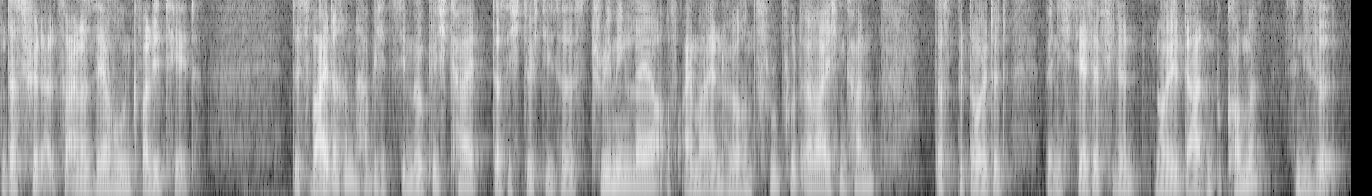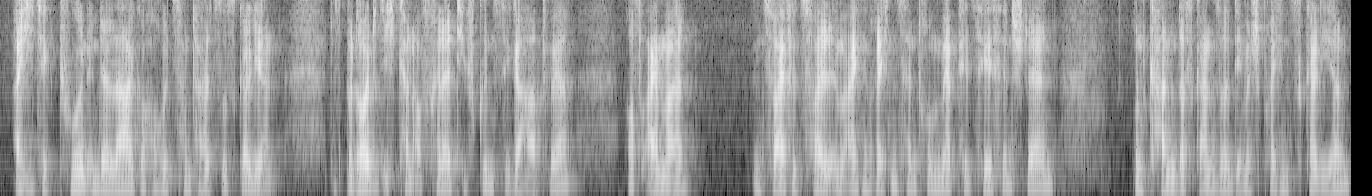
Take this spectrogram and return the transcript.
Und das führt zu einer sehr hohen Qualität. Des Weiteren habe ich jetzt die Möglichkeit, dass ich durch diese Streaming Layer auf einmal einen höheren Throughput erreichen kann. Das bedeutet, wenn ich sehr, sehr viele neue Daten bekomme, sind diese Architekturen in der Lage, horizontal zu skalieren. Das bedeutet, ich kann auf relativ günstige Hardware auf einmal im Zweifelsfall im eigenen Rechenzentrum mehr PCs hinstellen und kann das Ganze dementsprechend skalieren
